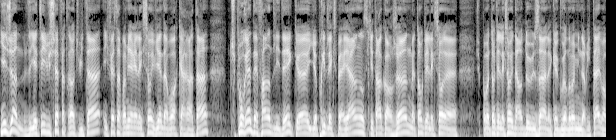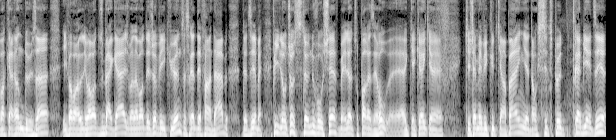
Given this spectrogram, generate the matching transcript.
il est jeune. Il a été élu chef à 38 ans. Il fait sa première élection. Il vient d'avoir 40 ans. Tu pourrais défendre l'idée qu'il a pris de l'expérience, qu'il est encore jeune. Mettons que l'élection, euh, je sais pas, mettons que l'élection est dans deux ans, avec un gouvernement minoritaire. Il va avoir 42 ans. Il va avoir, il va avoir du bagage. Il va en avoir déjà vécu une. Ce serait défendable de dire, ben, puis l'autre chose, si c'est un nouveau chef, ben là, tu repars à zéro. Euh, quelqu'un qui a, qui a jamais vécu de campagne. Donc, si tu peux très bien dire,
